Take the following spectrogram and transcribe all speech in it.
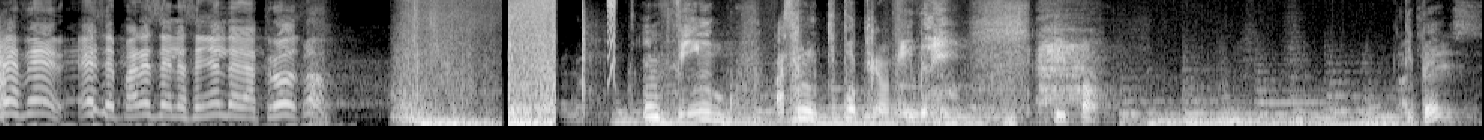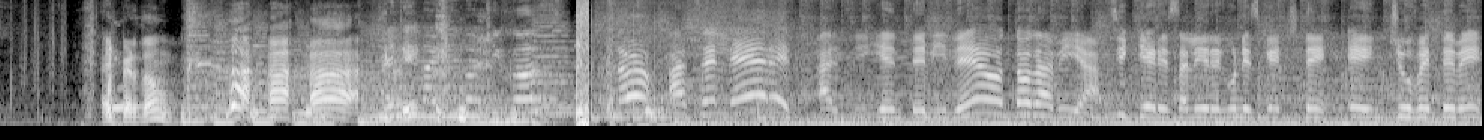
Jefe, ese parece la señal de la cruz. En fin, va a ser un tipo terrible. Tipo. ¿Tipe? Ay, perdón. ¿Ahí va yendo, chicos? ¡No! ¡Aceleres! Al siguiente video todavía. Si quieres salir en un sketch de Enchufe TV,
